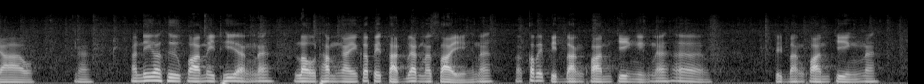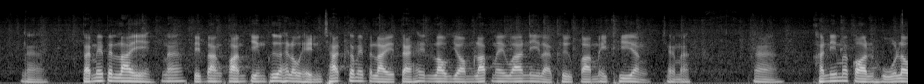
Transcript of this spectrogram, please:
ยาวนะอันนี้ก็คือความไม่เที่ยงนะเราทำไงก็ไปตัดแว่นมาใส่นะ ก็ไปปิดบังความจริงอีกนะเออปิดบังความจริงนะนะแต่ไม่เป็นไรนะปิดบังความจริงเพื่อให้เราเห็นชัดก็ไม่เป็นไร แต่ให้เรายอมรับไม่ว่านี่แหละคือความไม่เที่ยงใช่ไหมอ่าครั้นี้เมื่อก่อนหูเรา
